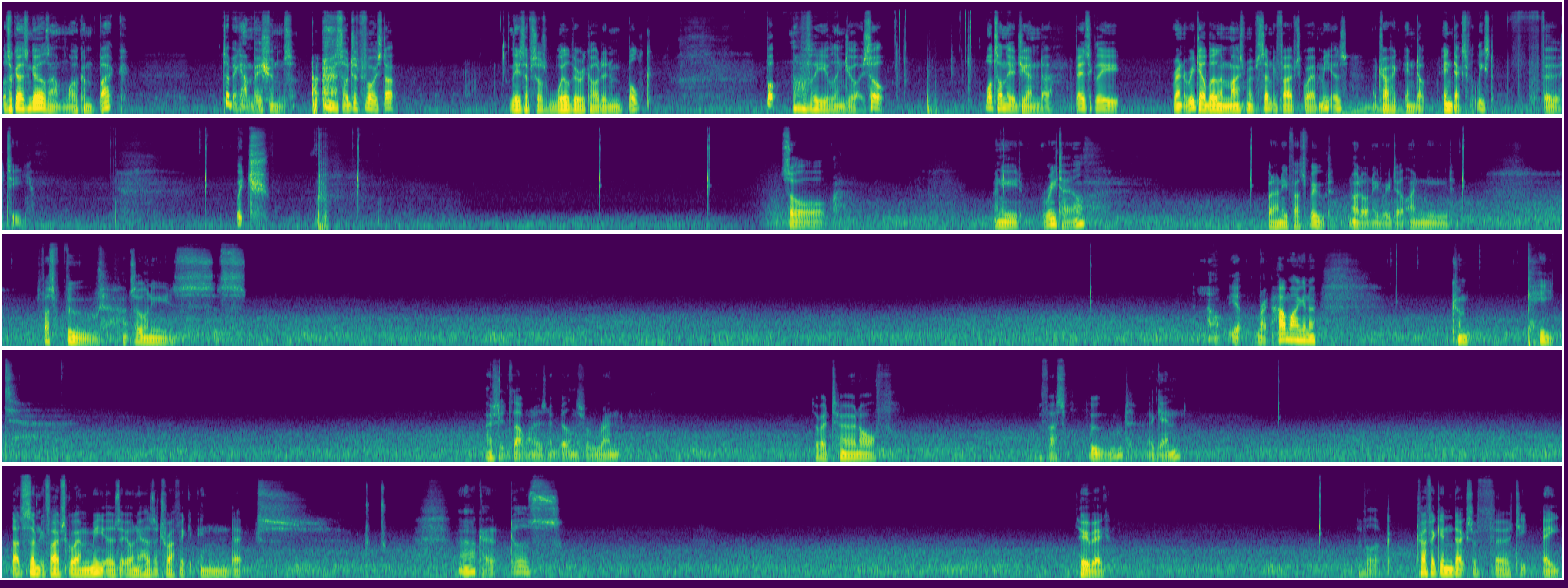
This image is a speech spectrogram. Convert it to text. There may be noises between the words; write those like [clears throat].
What's up guys and girls and welcome back to Big Ambitions. [clears throat] so just before we start, these episodes will be recorded in bulk, but hopefully you'll enjoy. So, what's on the agenda? Basically, rent a retail building maximum of 75 square meters, a traffic index of at least 30. Which So I need retail, but I need fast food. No, I don't need retail. I need fast food. That's all I need. It's, it's yeah, right. How am I gonna compete? Actually, it's that one, isn't it? Buildings for rent. So if I turn off the fast food again, That's 75 square meters. It only has a traffic index. Okay, it does. Too big. Have a look. Traffic index of 38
